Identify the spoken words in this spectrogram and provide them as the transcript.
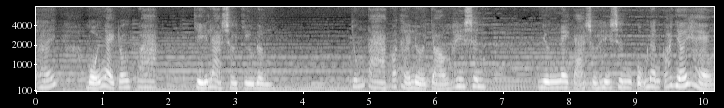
thế mỗi ngày trôi qua, chỉ là sự chịu đựng. Chúng ta có thể lựa chọn hy sinh, nhưng ngay cả sự hy sinh cũng nên có giới hạn.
